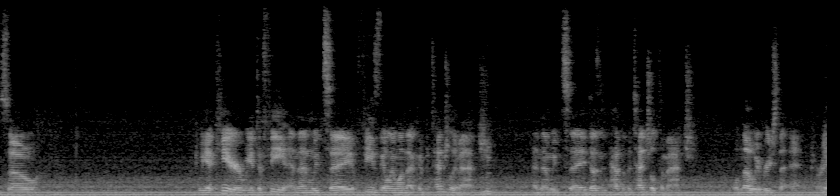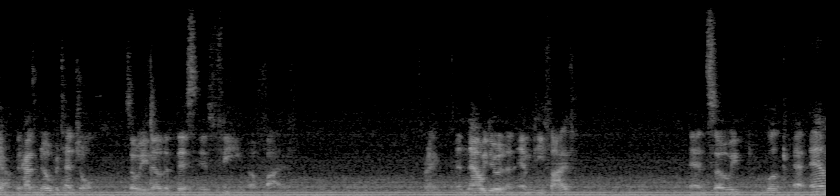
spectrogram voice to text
So we get here, we get to phi, and then we'd say phi's the only one that could potentially match. Mhm. And then we'd say doesn't have the potential to match? Well, no, we've reached the end, right? Yeah. It has no potential, so we know that this is phi of five. Right? And now we do it an MP5. And so we look at M.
